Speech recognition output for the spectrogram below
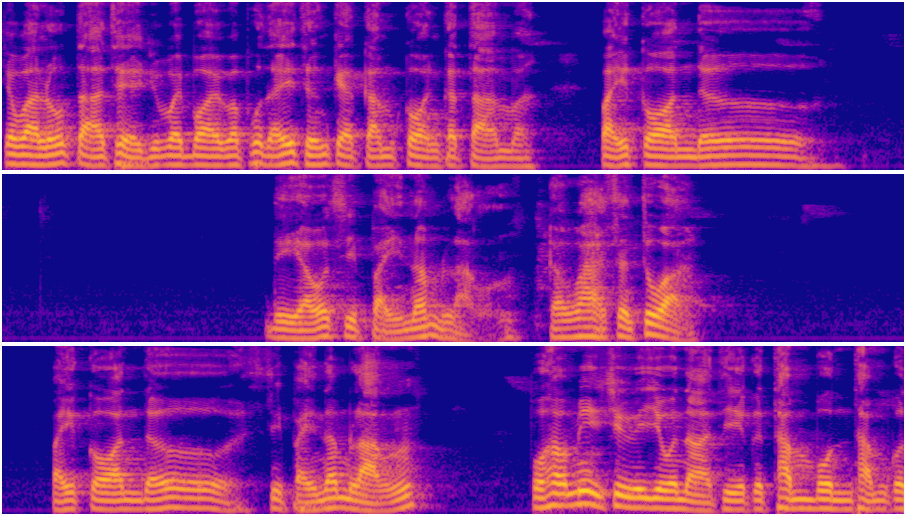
จะว่าหลวงตาเทศอยู่บ่อย ๆ ว่าผู้ใดถึงแก่กรรมก่อนก็ตามมา ไปก่อนเด้อเดี๋ยวสิไปน้ำหลังก็ว่าสันตัว ไปก่อนเด้อสิไปน้ำหลังพวกเขามีชีวิตอยู่หน้าที่คือทำบุญทำกุ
